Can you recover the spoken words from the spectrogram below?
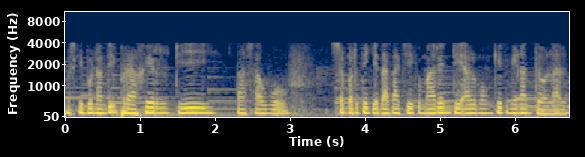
Meskipun nanti berakhir di tasawuf. Seperti kita kaji kemarin di Al-Mungkit Minat Dolal.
